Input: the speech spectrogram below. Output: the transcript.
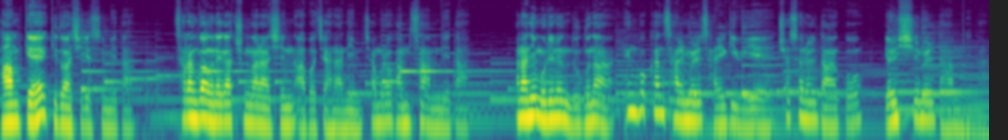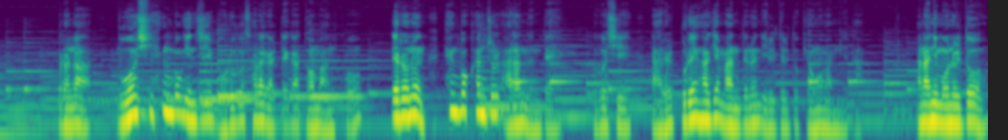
다 함께 기도하시겠습니다. 사랑과 은혜가 충만하신 아버지 하나님 참으로 감사합니다. 하나님 우리는 누구나 행복한 삶을 살기 위해 최선을 다하고 열심을 다합니다. 그러나 무엇이 행복인지 모르고 살아갈 때가 더 많고 때로는 행복한 줄 알았는데 그것이 나를 불행하게 만드는 일들도 경험합니다. 하나님 오늘도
